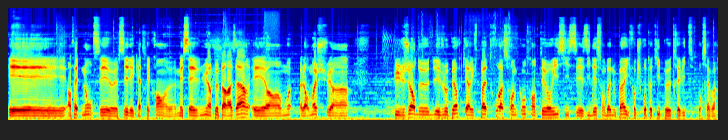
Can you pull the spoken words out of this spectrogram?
Et en fait, non, c'est euh, les quatre écrans, mais c'est venu un peu par hasard. Et en, moi, alors moi, je suis un, je suis le genre de développeur qui arrive pas trop à se rendre compte en théorie si ses idées sont bonnes ou pas. Il faut que je prototype très vite pour savoir.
